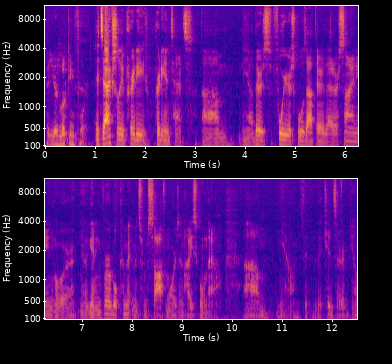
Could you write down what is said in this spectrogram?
that you're looking for? It's actually pretty pretty intense. Um, you know, there's four-year schools out there that are signing or you know getting verbal commitments from sophomores in high school now. Um, you know, the, the, kids are you know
